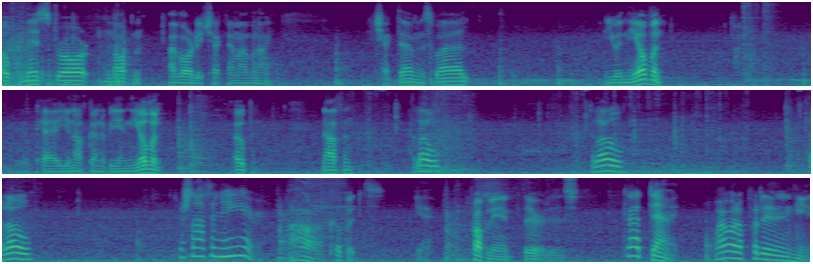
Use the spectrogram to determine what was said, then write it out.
Open this drawer. Nothing. I've already checked them, haven't I? Check them as well. You in the oven? Okay, you're not going to be in the oven. Open. Nothing. Hello. Hello. Hello. There's nothing here. Ah, cupboards. Yeah, probably in. There it is. God damn it. Why would I put it in here?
